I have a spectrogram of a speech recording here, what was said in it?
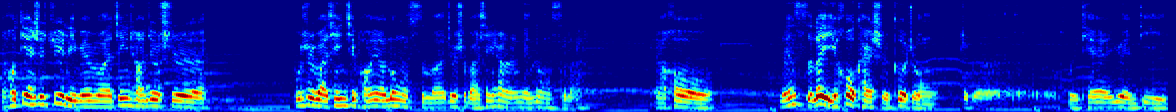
然后电视剧里面嘛，经常就是，不是把亲戚朋友弄死嘛，就是把心上人给弄死了。然后人死了以后，开始各种这个毁天怨地。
